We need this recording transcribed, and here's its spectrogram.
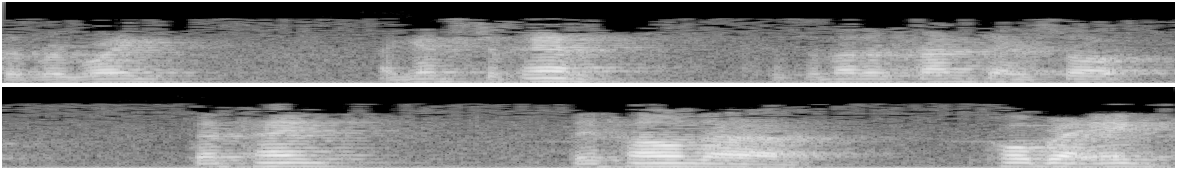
that were going against Japan. There's another front there. So that time they found a cobra egg.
